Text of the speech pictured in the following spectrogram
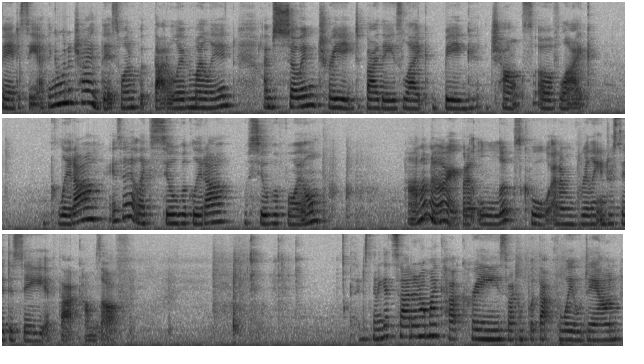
fantasy. I think I'm going to try this one, put that all over my lid. I'm so intrigued by these like big chunks of like glitter, is it? Like silver glitter or silver foil. I don't know, but it looks cool and I'm really interested to see if that comes off. I'm just gonna get started on my cut crease so I can put that foil down.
